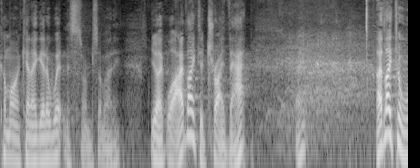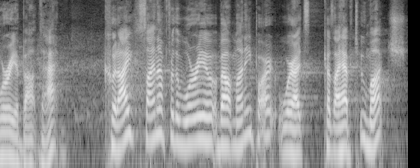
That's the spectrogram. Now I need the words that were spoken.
Come on, can I get a witness from somebody? You're like, well, I'd like to try that. Right? I'd like to worry about that. Could I sign up for the worry about money part where it's because I have too much?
